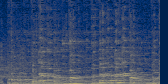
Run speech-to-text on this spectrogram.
the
